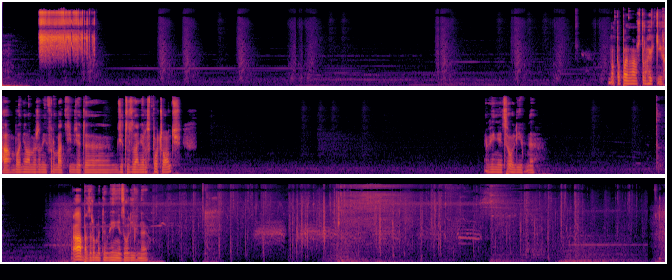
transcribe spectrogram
powiem wam, że trochę kicha, bo nie mamy żadnej informacji, gdzie, te, gdzie to zadanie rozpocząć. Wieniec oliwny. A, ba, zróbmy ten wieniec oliwny.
